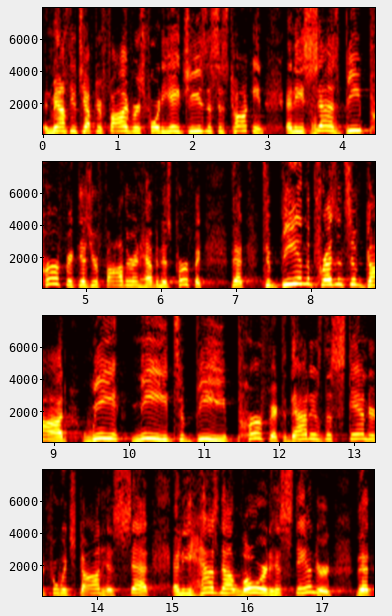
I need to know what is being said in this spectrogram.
In Matthew chapter 5, verse 48, Jesus is talking and he says, Be perfect as your Father in heaven is perfect. That to be in the presence of God, we need to be perfect. That is the standard for which God has set, and he has not lowered his standard. That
